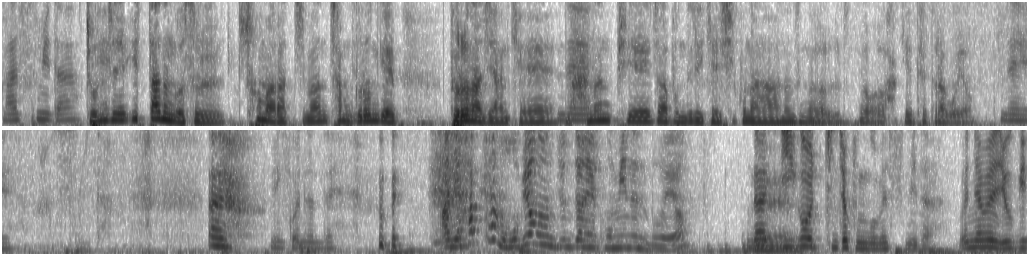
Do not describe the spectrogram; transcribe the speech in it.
많습니다. 존재해 있다는 것을 처음 알았지만 참 그런 게 드러나지 않게 네. 많은 피해자분들이 계시구나 하는 생각을 어, 하게 되더라고요. 네, 그렇습니다. 아휴, 민권연대. 아니 합참 오병헌 준장의 고민은 뭐예요? 난 네. 이거 진짜 궁금했습니다. 왜냐면 여기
